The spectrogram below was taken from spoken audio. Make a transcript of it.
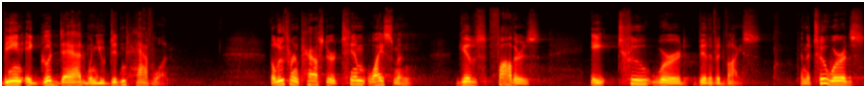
Being a Good Dad When You Didn't Have One, the Lutheran pastor Tim Wesemann gives fathers a two word bit of advice. And the two words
